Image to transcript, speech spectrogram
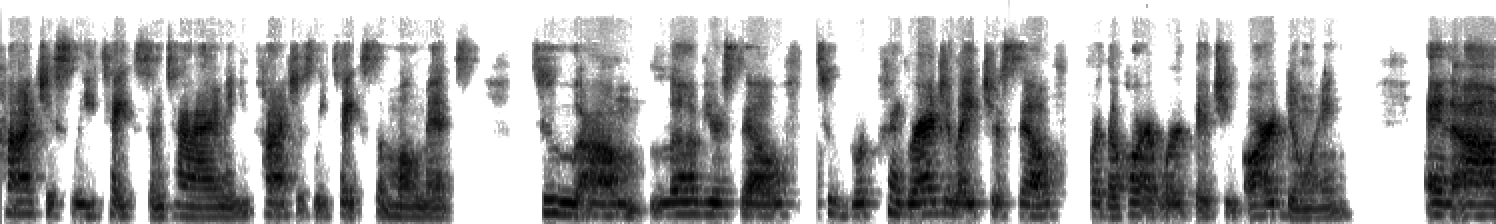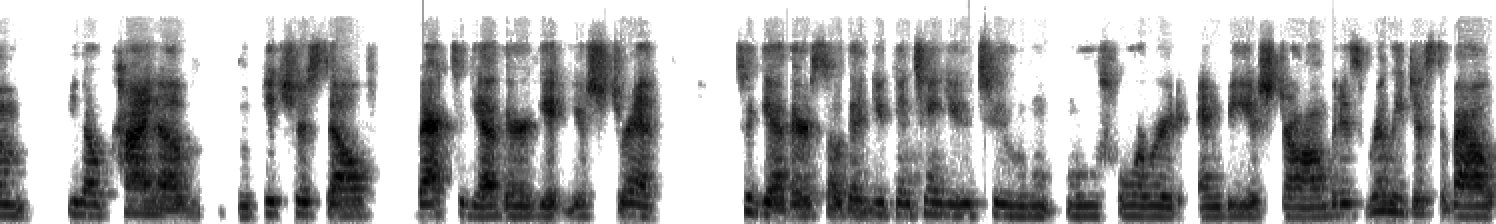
consciously take some time and you consciously take some moments to um, love yourself to congratulate yourself for the hard work that you are doing and um, you know kind of get yourself back together, get your strength together so that you continue to move forward and be as strong. But it's really just about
